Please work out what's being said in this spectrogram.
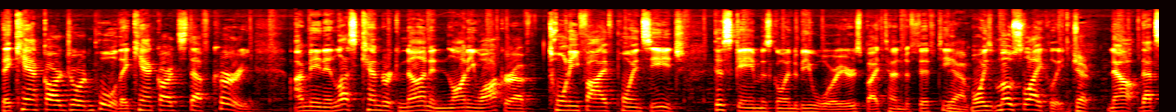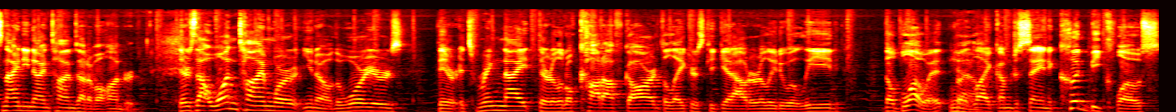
They can't guard Jordan Poole. They can't guard Steph Curry. I mean, unless Kendrick Nunn and Lonnie Walker have 25 points each, this game is going to be Warriors by 10 to 15. Yeah. Most, most likely. Sure. Now, that's 99 times out of 100. There's that one time where, you know, the Warriors, they're, it's ring night, they're a little caught off guard. The Lakers could get out early to a lead. They'll blow it, Yeah. but like I'm just saying it could be close,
